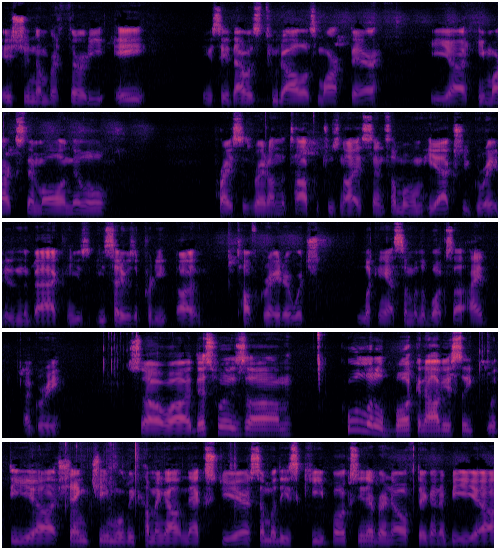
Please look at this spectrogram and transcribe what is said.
issue number 38. You see that was two dollars marked there. He uh, he marks them all in their little prices right on the top, which was nice. And some of them he actually graded in the back. He's, he said he was a pretty uh, tough grader, which looking at some of the books, I, I agree. So uh, this was um, cool little book, and obviously with the uh, Shang-Chi movie coming out next year, some of these key books, you never know if they're going to be uh,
